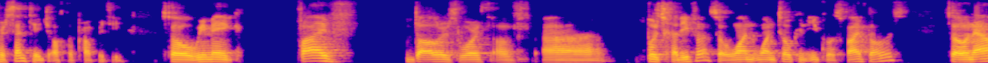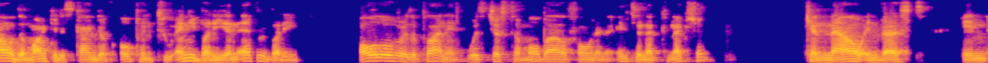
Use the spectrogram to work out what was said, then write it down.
percentage of the property. So we make five dollars worth of uh, Burj Khalifa. So one one token equals five dollars. So now the market is kind of open to anybody and everybody all over the planet with just a mobile phone and an internet connection can now invest in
